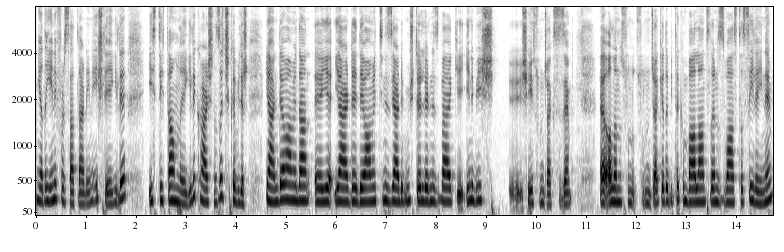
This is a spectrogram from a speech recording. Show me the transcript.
ya da yeni fırsatlarda yine işle ilgili istihdamla ilgili karşınıza çıkabilir. Yani devam eden e, yerde devam ettiğiniz yerde müşterileriniz belki yeni bir iş e, şeyi sunacak size e, alanı sunacak ya da bir takım bağlantılarınız vasıtasıyla yine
